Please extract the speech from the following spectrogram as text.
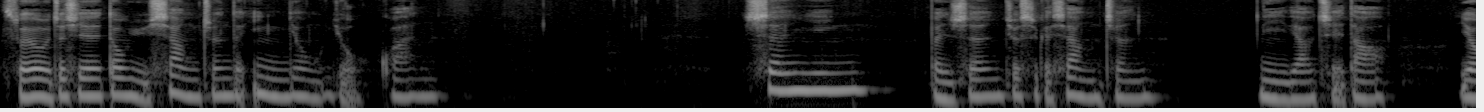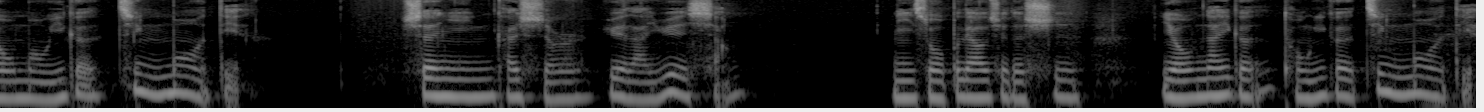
所有这些都与象征的应用有关。声音本身就是个象征。你了解到，有某一个静默点，声音开始而越来越响。你所不了解的是，有那一个同一个静默点，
